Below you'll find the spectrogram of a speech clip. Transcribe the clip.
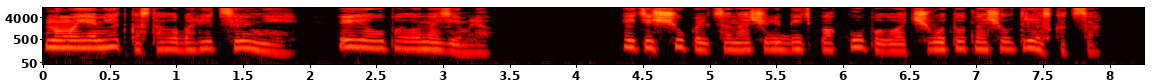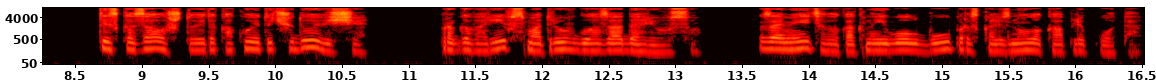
Но моя метка стала болеть сильней, и я упала на землю. Эти щупальца начали бить по куполу, отчего тот начал трескаться. Ты сказал, что это какое-то чудовище. Проговорив, смотрю в глаза Дариусу. Заметила, как на его лбу проскользнула капля пота.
